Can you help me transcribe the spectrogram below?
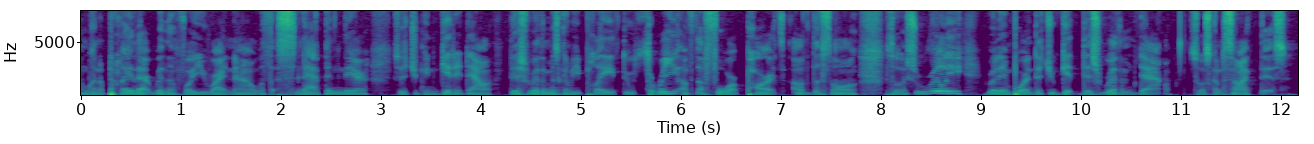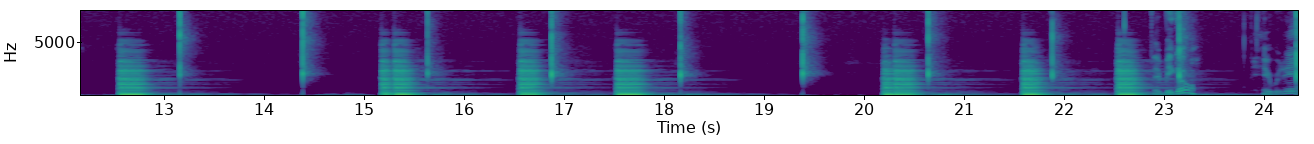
I'm gonna play that rhythm for you right now with a snap in there, so that you can get it down. This rhythm is gonna be played through three of the four parts of the song. So it's really, really important that you get this rhythm down. So it's gonna sound like this. We go. Here it is.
